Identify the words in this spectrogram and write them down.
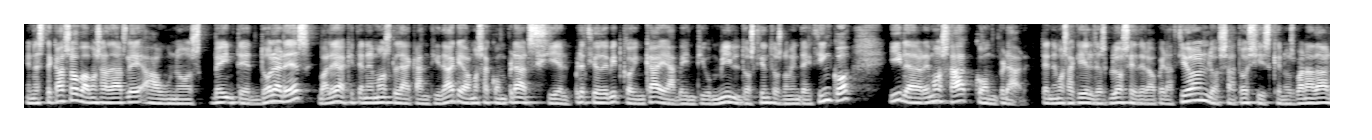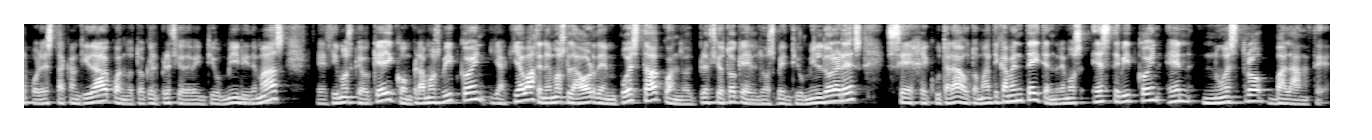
En este caso vamos a darle a unos 20 dólares, ¿vale? Aquí tenemos la cantidad que vamos a comprar si el precio de Bitcoin cae a 21.295 y le daremos a comprar. Tenemos aquí el desglose de la operación, los satoshis que nos van a dar por esta cantidad cuando toque el precio de 21.000 y demás. Le decimos que ok, compramos Bitcoin y aquí abajo tenemos la orden puesta. Cuando el precio toque los 21.000 dólares se ejecutará automáticamente y tendremos este Bitcoin en nuestro balance.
